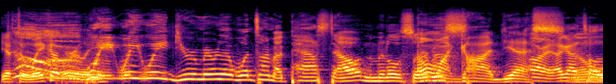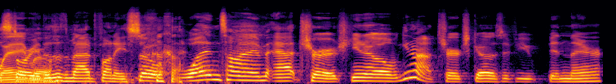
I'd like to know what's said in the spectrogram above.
You have to wake up early. Wait, wait, wait! Do you remember that one time I passed out in the middle of service? Oh my god, yes. All right, I gotta No tell the way, story. bro. This is mad funny. So one time at church, you know, you know how church goes if you've been there.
